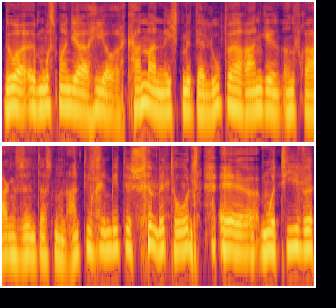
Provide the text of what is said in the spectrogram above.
Nur äh, muss man ja hier oder kann man nicht mit der Lupe herangehen und fragen, sind das nun antisemitische Methoden, äh, Motive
